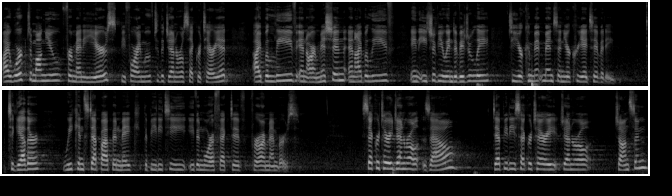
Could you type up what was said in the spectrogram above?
I worked among you for many years before I moved to the General Secretariat. I believe in our mission, and I believe in each of you individually to your commitment and your creativity. Together, we can step up and make the BDT even more effective for our members. Secretary General Zhao, Deputy Secretary General Johnson,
